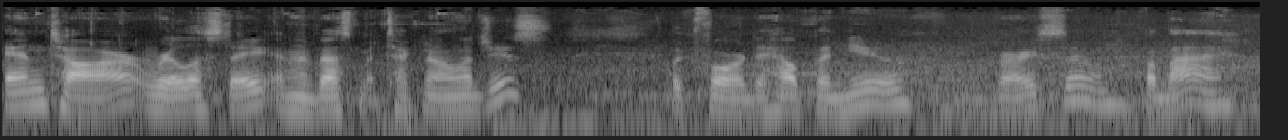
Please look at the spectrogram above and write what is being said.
Entar Real Estate and Investment Technologies. Look forward to helping you very soon. Bye bye.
